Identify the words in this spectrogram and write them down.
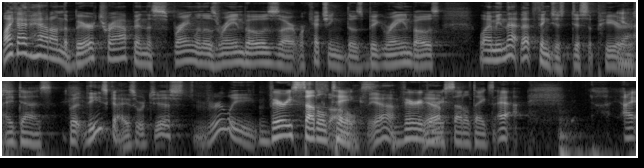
like I've had on the bear trap in the spring when those rainbows are we're catching those big rainbows. Well, I mean that that thing just disappears. Yeah, it does. But these guys were just really Very subtle, Subtle, takes. yeah, Very, very subtle takes. I, I,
